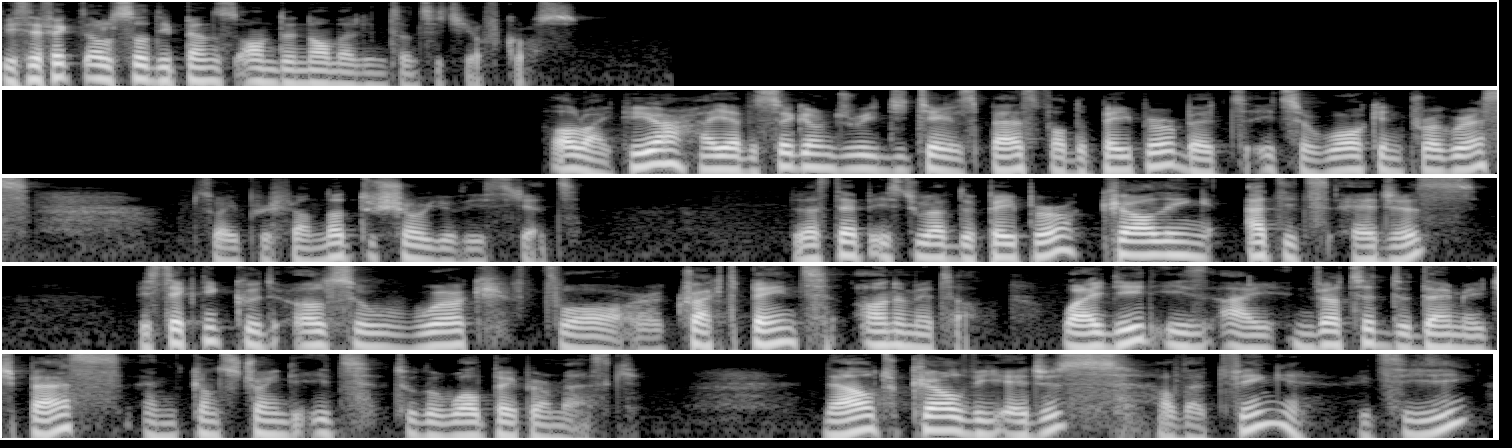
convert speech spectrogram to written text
This effect also depends on the normal intensity, of course. Alright, here I have a secondary details path for the paper, but it's a work in progress, so I prefer not to show you this yet. The last step is to have the paper curling at its edges. This technique could also work for cracked paint on a metal. What I did is I inverted the damage pass and constrained it to the wallpaper mask. Now to curl the edges of that thing, it's easy.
